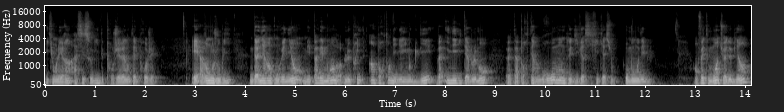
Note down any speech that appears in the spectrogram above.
et qui ont les reins assez solides pour gérer un tel projet. Et avant que j'oublie, dernier inconvénient, mais pas des moindres, le prix important des biens immobiliers va inévitablement euh, t'apporter un gros manque de diversification, au moins au début. En fait, moins tu as de biens,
